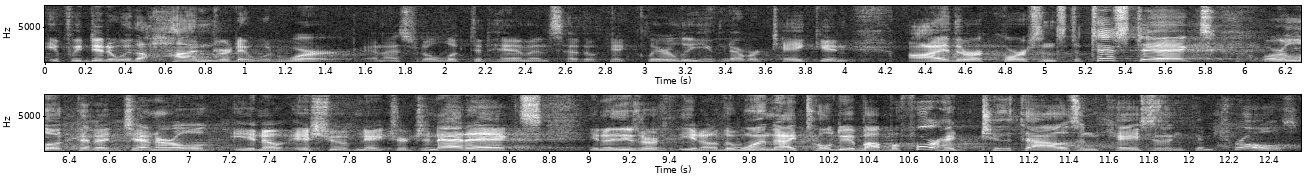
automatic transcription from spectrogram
if we did it with 100, it would work. And I sort of looked at him and said, okay, clearly you've never taken either a course in statistics or looked at a general, you know, issue of nature genetics. You know, these are, you know, the one I told you about before had 2,000 cases and controls.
